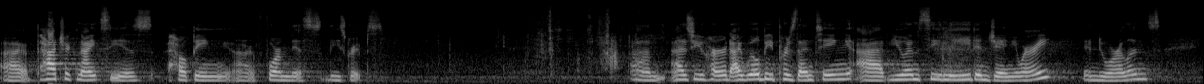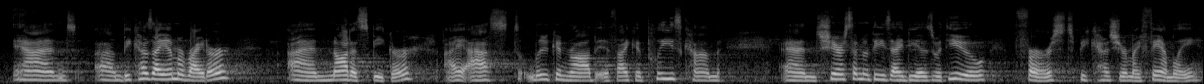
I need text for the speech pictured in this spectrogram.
uh, Patrick Knightsey is helping uh, form this, these groups. Um, as you heard, I will be presenting at UMC Lead in January in New Orleans. And um, because I am a writer and not a speaker, I asked Luke and Rob if I could please come and share some of these ideas with you first because you're my family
